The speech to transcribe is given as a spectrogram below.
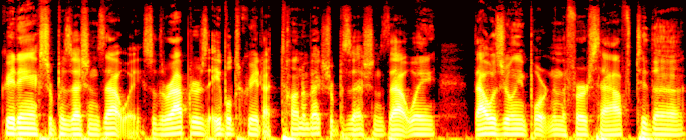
creating extra possessions that way. So the Raptors able to create a ton of extra possessions that way. That was really important in the first half to the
